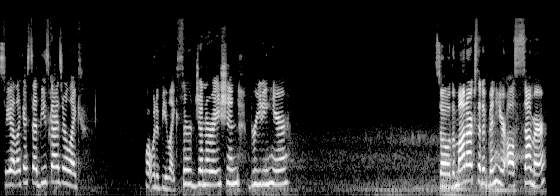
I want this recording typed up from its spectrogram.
So yeah, like I said, these guys are like, what would it be like, third generation breeding here. So the monarchs that have been here all summer,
